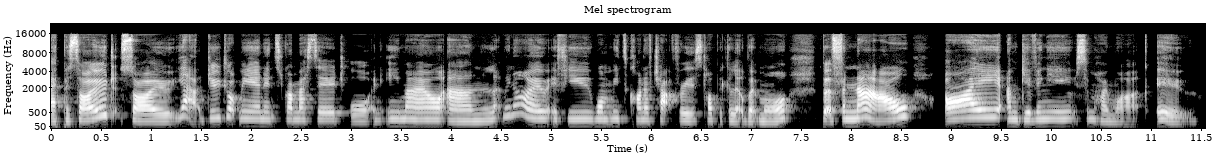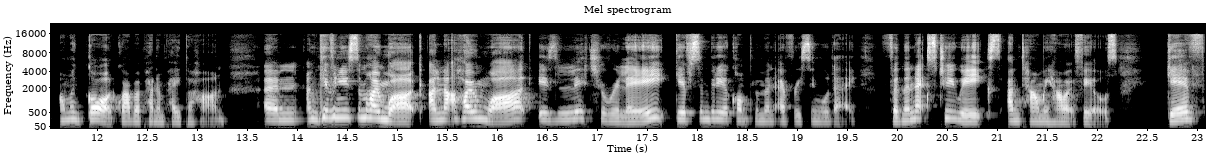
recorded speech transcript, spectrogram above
episode. So, yeah, do drop me an Instagram message or an email and let me know if you want me to kind of chat through this topic a little bit more. But for now, I am giving you some homework. Ooh, oh my God, grab a pen and paper, hun. Um, I'm giving you some homework, and that homework is literally give somebody a compliment every single day for the next two weeks and tell me how it feels. Give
